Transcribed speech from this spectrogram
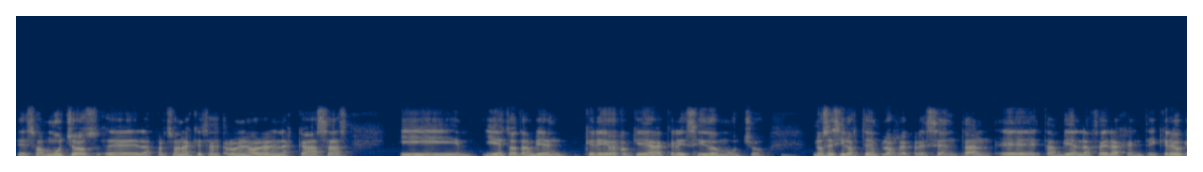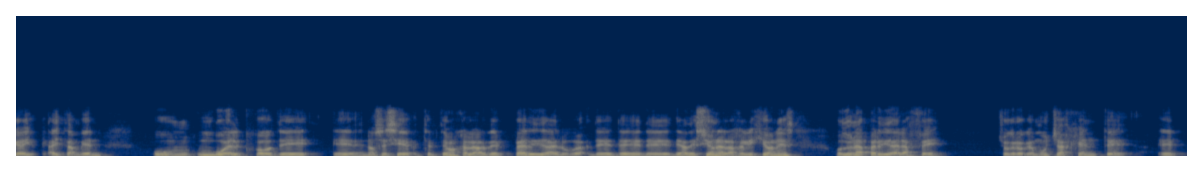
eh, son muchos las personas que se reúnen a orar en las casas y esto también creo que ha crecido mucho. No sé si los templos representan eh, también la fe de la gente. Y creo que hay, hay también un, vuelco de, eh, no sé si tenemos que hablar de pérdida de, de, adhesión a las religiones o de una pérdida de la fe. Yo creo que mucha gente eh,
